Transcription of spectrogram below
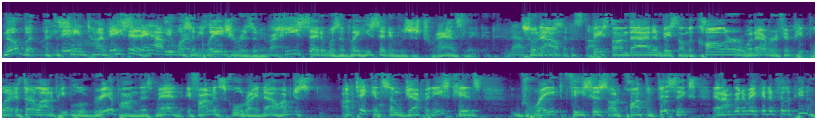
No, but at the They- same time, he said it wasn't plagiarism. Right. He said it wasn't play. He said it was just translated. That's so now, based on that and based on the caller or whatever, if it, people are, if there are a lot of people who agree upon this, man, if I'm in school right now, I'm just I'm taking some Japanese kids great thesis on quantum physics and I'm going to make it in Filipino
